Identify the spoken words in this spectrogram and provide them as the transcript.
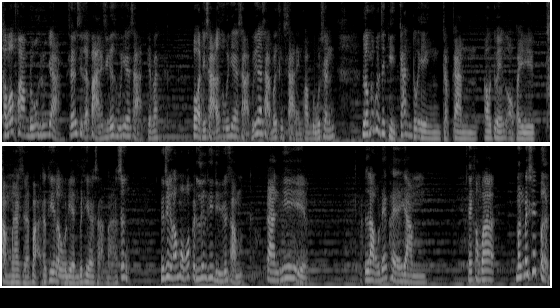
คำว่าความรู้คือทุกอย่างฉะนั้นศิลปะจริงๆก็คือวิทยาศาสตร์ใช่ปะ ประวัติศาสตร์ก็คือวิทยาศาสตร์วิทยาศาสตร์มันคือศาสตร์แห่งความรู้ฉะนั้นเราไม่ควรจะกีดกั้นตัวเองกับการเอาตัวเองออกไปทำงานศิลปะทั้งที่เราเรียนวิทยาศาสตร์มา ซึ่งจริงๆเรามองว่าเป็นเรื่องที่ดีด้วยซ้ำการที่เราได้พยายามใช้คำว่ามันไม่ใช่เปิด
